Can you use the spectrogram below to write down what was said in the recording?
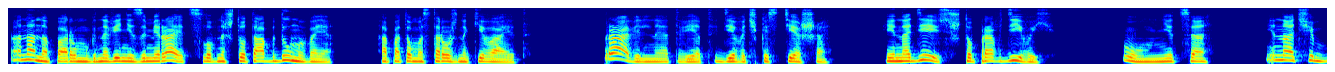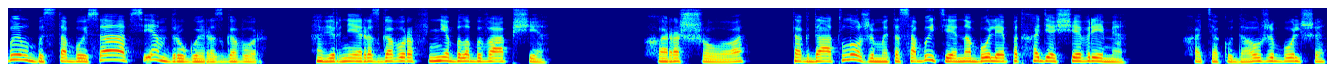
Она на пару мгновений замирает, словно что-то обдумывая, а потом осторожно кивает. Правильный ответ, девочка Стеша. И надеюсь, что правдивый. Умница. Иначе был бы с тобой совсем другой разговор. А вернее, разговоров не было бы вообще. Хорошо. Тогда отложим это событие на более подходящее время. Хотя куда уже больше.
